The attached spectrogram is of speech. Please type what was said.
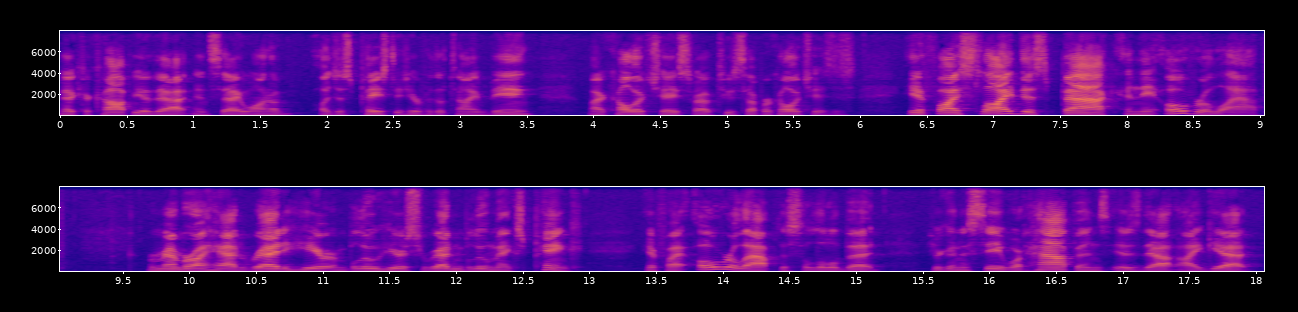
make a copy of that and say I want to I'll just paste it here for the time being. My color chase, so I have two separate color chases. If I slide this back and they overlap, remember I had red here and blue here, so red and blue makes pink. If I overlap this a little bit, you're going to see what happens is that I get,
